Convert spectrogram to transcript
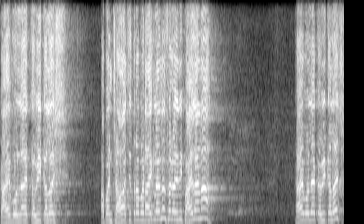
काय बोललाय कवी कलश? आपण छावा चित्रपट ऐकलाय ना सगळ्यांनी? पाहिला ना? काय बोललाय कवी कलश?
